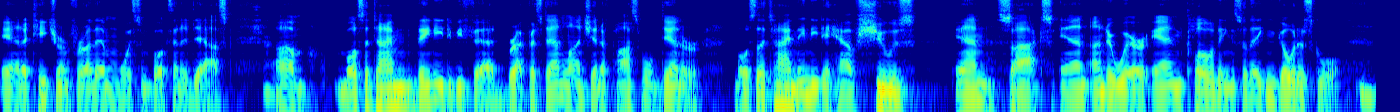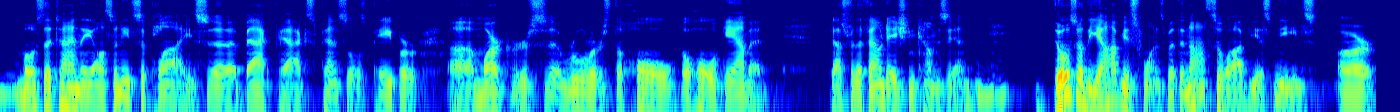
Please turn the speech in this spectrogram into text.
and a teacher in front of them with some books and a desk. Sure. Um, most of the time, they need to be fed breakfast and lunch, and if possible, dinner. Most of the time, they need to have shoes and socks and underwear and clothing so they can go to school. Mhm. Most of the time, they also need supplies: uh, backpacks, pencils, paper, uh, markers, uh, rulers, the whole the whole gamut. That's where the foundation comes in those are the obvious ones, but the not so obvious needs are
